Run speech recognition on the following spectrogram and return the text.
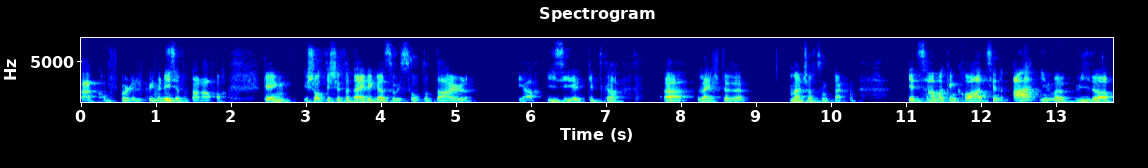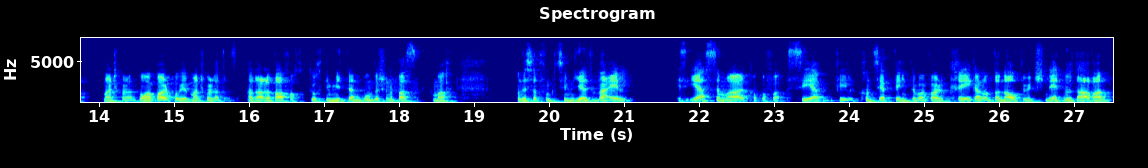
ein Kopfball gewinnen. Ist ja total einfach. Gegen schottische Verteidiger sowieso total ja, easy. Gibt keine äh, leichtere Mannschaft zum Knacken. Jetzt haben wir gegen Kroatien auch immer wieder manchmal einen hohen Ball probiert, manchmal hat, hat Alaba einfach durch die Mitte einen wunderschönen Pass gemacht. Und es hat funktioniert, weil das erste Mal kommt man vor, sehr viel Konzept dahinter war, weil Kregal und Arnautovic nicht nur da waren,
